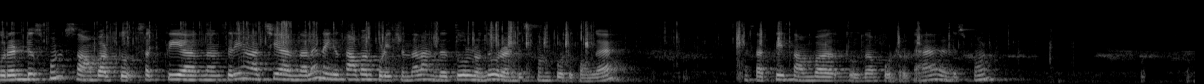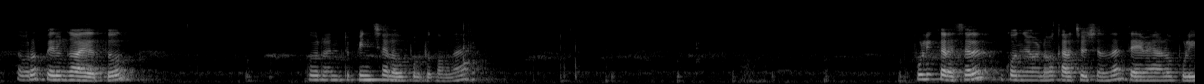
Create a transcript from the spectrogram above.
ஒரு ரெண்டு ஸ்பூன் சாம்பார் தூள். சக்தியாக இருந்தாலும் சரி ஆச்சியாக இருந்தாலும் நீங்கள் சாம்பார் பொடி வச்சுருந்தாலும் அந்த தூள் வந்து ஒரு ரெண்டு ஸ்பூன் போட்டுக்கோங்க. சக்தி சாம்பார் தூள் தான் போட்டிருக்கேன் ரெண்டு ஸ்பூன். அப்புறம் பெருங்காயத்தூள். ஒரு ரெண்டு பிஞ்ச் அளவு போட்டுக்கோங்க. புளி கரைச்சல் கொஞ்சம் கொஞ்சமாக கரைச்சி வச்சுருந்தேன் தேவையான அளவு புளி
